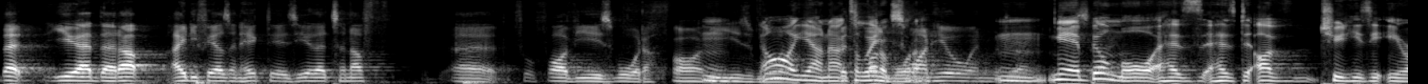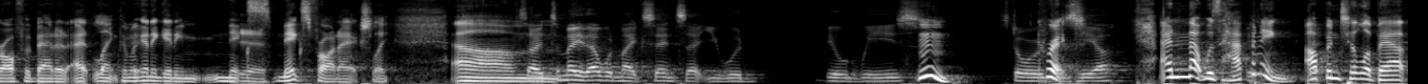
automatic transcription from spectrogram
That you add that up, 80,000 hectares. Yeah, that's enough uh, for five years water. Five years. Of Oh yeah, no, it's a lot of water. Swan Hill and Madrid. Mm. Yeah, Bill Moar has has. I've chewed his ear off about it at length, and we're going to get him next Yeah. next Friday actually. Um, So to me, that would make sense that you would build weirs, storages Mm. correct. here. and that was happening up until about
